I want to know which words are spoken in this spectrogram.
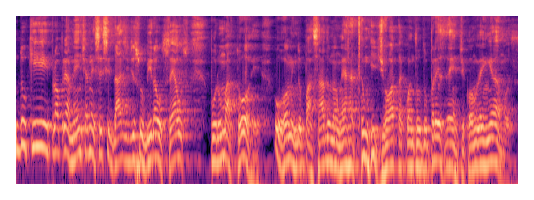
do que propriamente a necessidade de subir aos céus por uma torre. O homem do passado não era tão idiota quanto o do presente, convenhamos.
